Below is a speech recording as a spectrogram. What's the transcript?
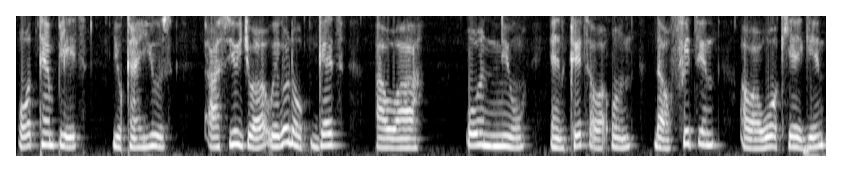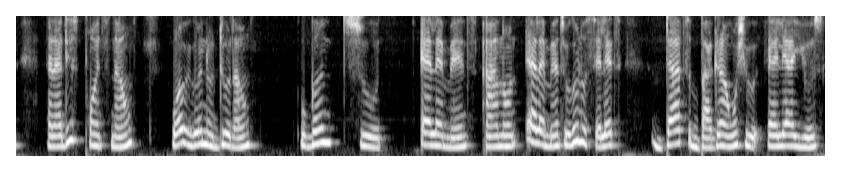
or templates you can use. As usual, we're going to get our own new and create our own now fitting our work here again. And at this point now, what we're going to do now, we're going to elements and on element we're going to select that background which we earlier used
